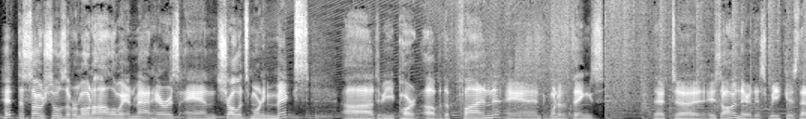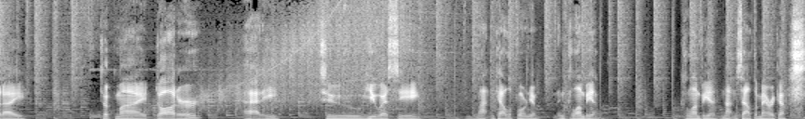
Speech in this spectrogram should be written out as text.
hit the socials of Ramona Holloway and Matt Harris and Charlotte's Morning Mix uh, to be part of the fun. And one of the things that uh, is on there this week is that I took my daughter, Addie, to USC, not in California, in Columbia. Columbia, not in South America.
